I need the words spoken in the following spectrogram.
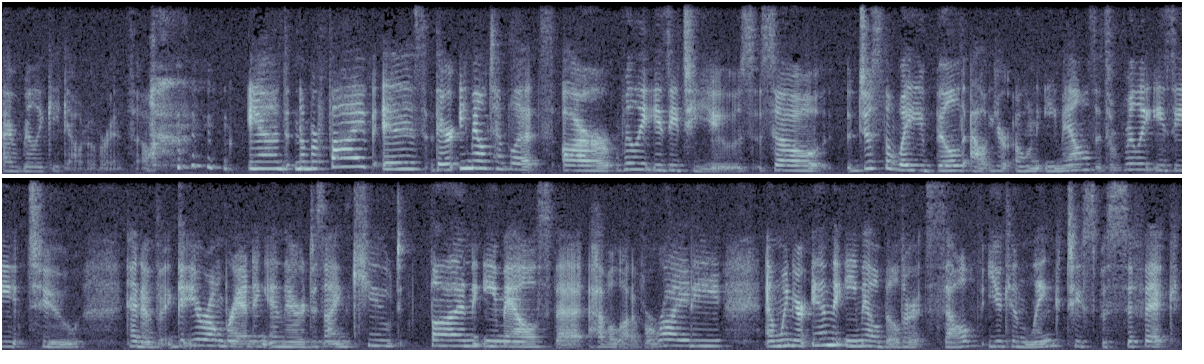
I really geek out over it. So. And number five is their email templates are really easy to use. So just the way you build out your own emails, it's really easy to kind of get your own branding in there, design cute, fun emails that have a lot of variety. And when you're in the email builder itself, you can link to specific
